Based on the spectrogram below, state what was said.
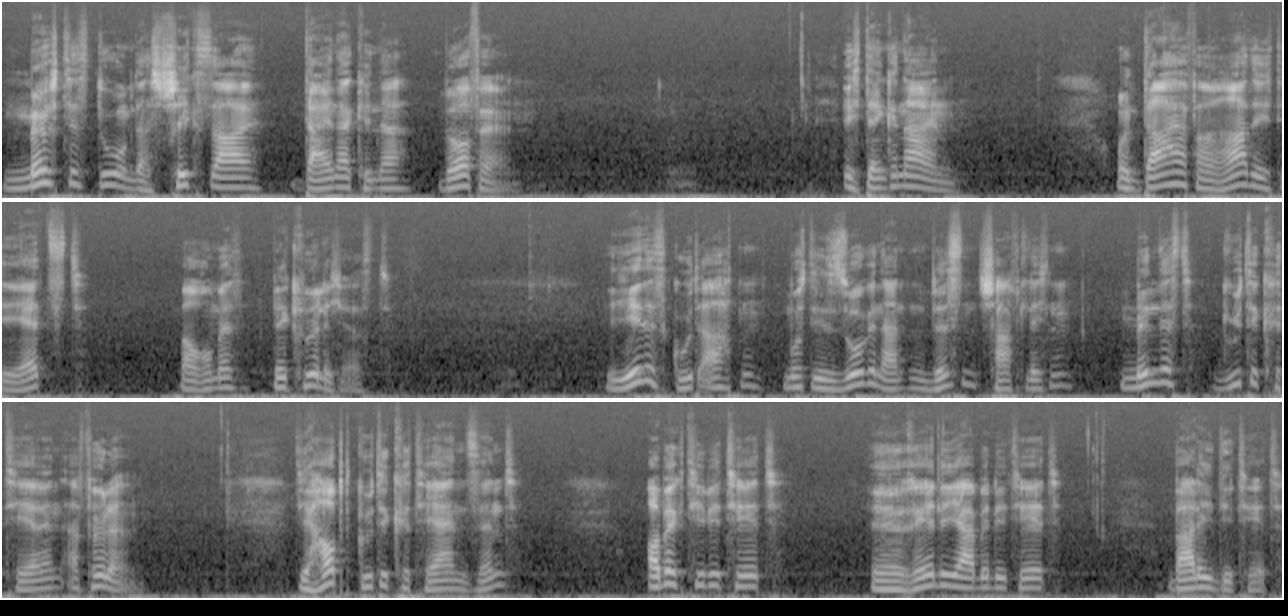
möchtest du um das Schicksal deiner Kinder würfeln? Ich denke nein. Und daher verrate ich dir jetzt, warum es willkürlich ist. Jedes Gutachten muss die sogenannten wissenschaftlichen Mindestgütekriterien erfüllen. Die Hauptgütekriterien sind Objektivität, Reliabilität, Validität.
